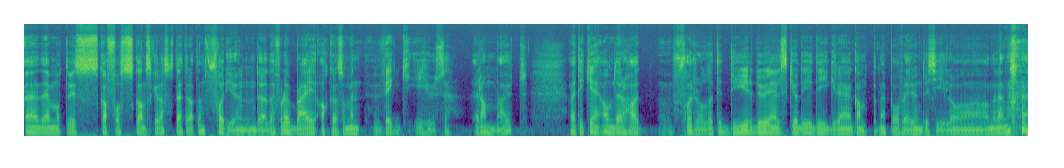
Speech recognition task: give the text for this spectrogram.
Det måtte vi skaffe oss ganske raskt etter at den forrige hunden døde. For det blei akkurat som en vegg i huset ramla ut. Jeg vet ikke om dere har forholdet til dyr. Du elsker jo de digre gampene på flere hundre kilo, Anne Lene.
